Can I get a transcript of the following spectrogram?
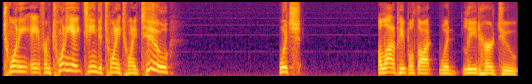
28 from 2018 to 2022, which a lot of people thought would lead her to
